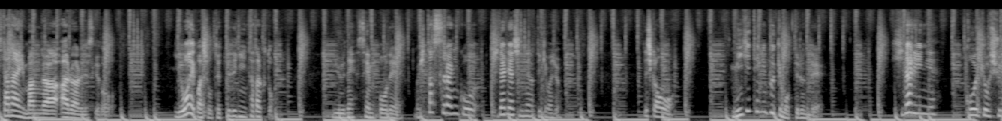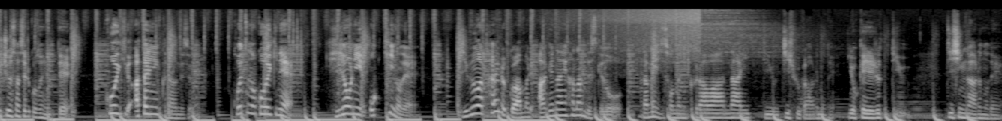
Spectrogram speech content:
汚い漫画あるあるですけど、弱い場所を徹底的に叩くというね、戦法で、ひたすらにこう、左足狙っていきましょう。で、しかも、右手に武器持ってるんで、左にね、攻撃を集中させることによって、攻撃が当たりにくくなるんですよね。こいつの攻撃ね、非常に大きいので、自分は体力はあんまり上げない派なんですけど、ダメージそんなに食らわないっていう自負があるので、避けれるっていう自信があるので、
